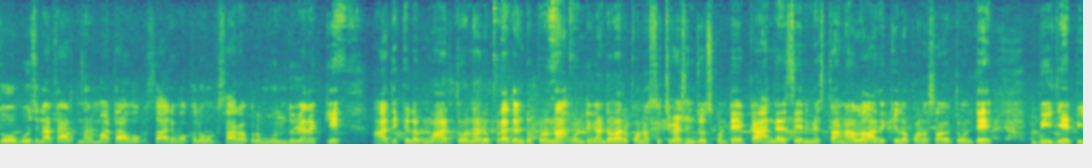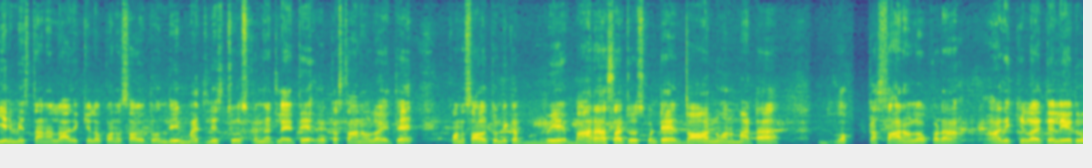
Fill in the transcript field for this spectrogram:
దోబూచులాట ఆడుతుందన్నమాట. ఒకసారి ఒకరు ఒకసారి ఒకరు ముందు వెనక్కి ఆధిక్యంలోకి మారుతున్నారు ప్రజెంట్ ఇప్పుడున్న ఒంటి గంట వరకు ఉన్న సిచ్యువేషన్ చూసుకుంటే కాంగ్రెస్ ఎనిమిది స్థానాల్లో ఆధిక్యంలో కొనసాగుతూ ఉంటే బీజేపీ ఎనిమిది స్థానాల్లో ఆధిక్యంలో కొనసాగుతుంది. మజ్లిస్ చూసుకున్నట్లయితే ఒక స్థానంలో అయితే కొనసాగుతుంది. ఇక బారాసా చూసుకుంటే దారుణం అనమాట ఒక్క స్థానంలో కూడా ఆధిక్యంలో అయితే లేదు.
